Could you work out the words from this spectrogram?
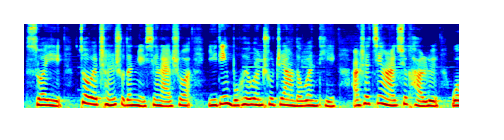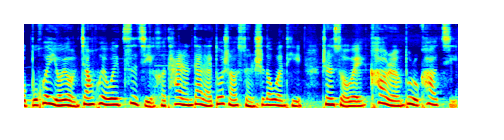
所以，作为成熟的女性来说，一定不会问出这样的问题，而是进而去考虑我不会游泳将会为自己和他人带来多少损失的问题。正所谓，靠人不如靠己。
